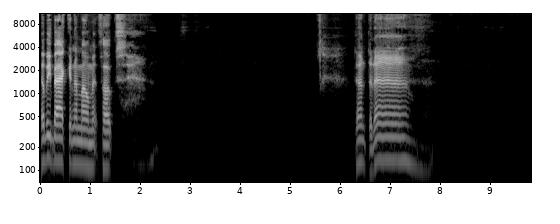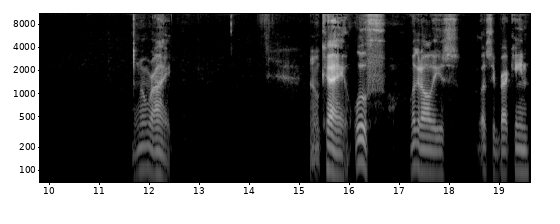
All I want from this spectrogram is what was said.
He'll be back in a moment, folks. Dun, dun, dun. All right. Okay. Woof. Look at all these. Let's see, Brett Keane.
